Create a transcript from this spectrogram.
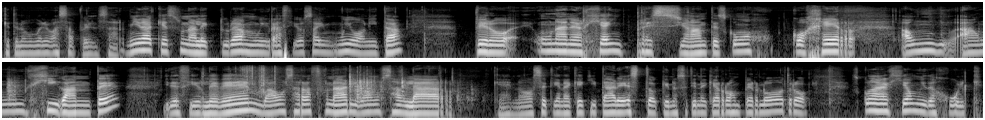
que te lo vuelvas a pensar. Mira que es una lectura muy graciosa y muy bonita, pero una energía impresionante. Es como coger a un, a un gigante y decirle, ven, vamos a razonar y vamos a hablar que no se tiene que quitar esto, que no se tiene que romper lo otro. Es una energía muy de Hulk,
